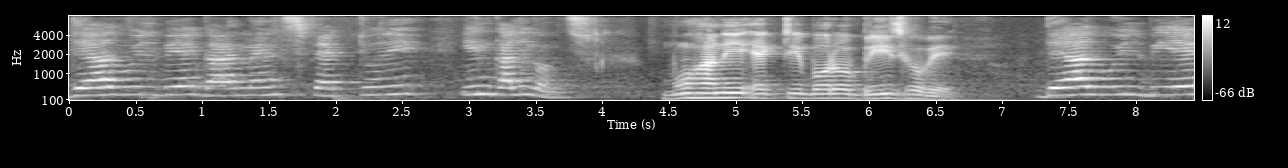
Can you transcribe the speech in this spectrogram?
There will be a garments factory in Kaliganj. Mohani একটি বড় ব্রিজ হবে There will be a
